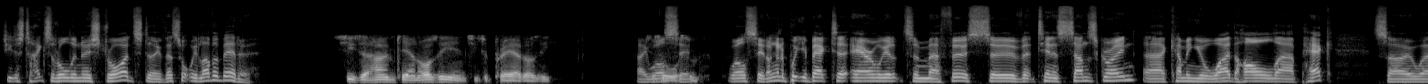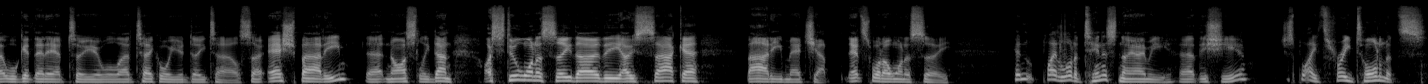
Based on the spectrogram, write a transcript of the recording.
she just takes it all in her stride, Steve. That's what we love about her. She's a hometown Aussie and she's a proud Aussie. Hey, well awesome. said. Well said. I'm going to put you back to Aaron. We've got some uh, first serve at tennis sunscreen uh, coming your way, the whole uh, pack. So uh, we'll get that out to you. We'll uh, take all your details. So Ash Barty, uh, nicely done. I still want to see though the Osaka Barty matchup. That's what I want to see. Hadn't played a lot of tennis, Naomi, uh, this year. Just played three tournaments.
